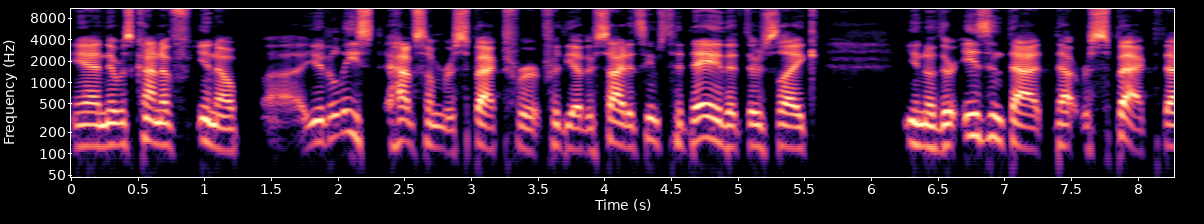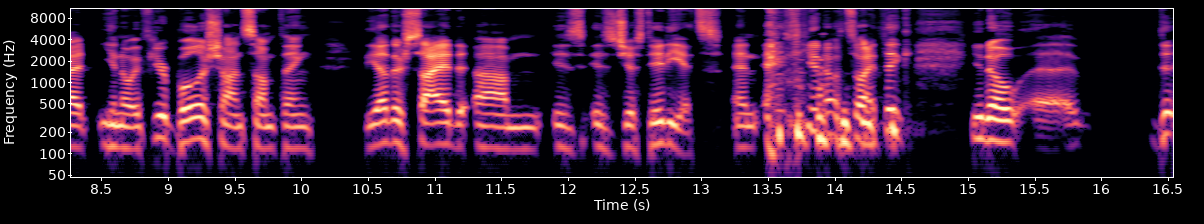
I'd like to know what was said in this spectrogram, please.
And there was kind of you know uh, you'd at least have some respect for for the other side. It seems today that there's like you know there isn't that that respect that you know if you're bullish on something the other side um, is is just idiots and, and, you know so i think you know uh, do,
